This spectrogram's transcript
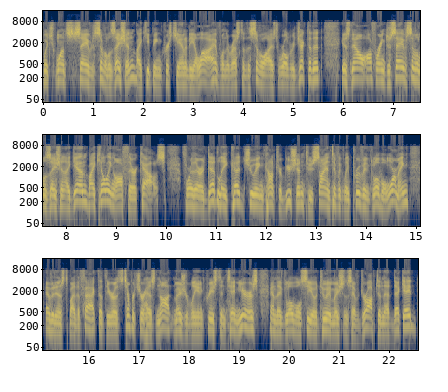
which once saved civilization by keeping Christianity alive when the rest of the civilized world rejected it, is now offering to save civilization again by killing off their cows. For their deadly cud chewing contribution to scientifically proven global warming, evidenced by the fact that the Earth's temperature has not measurably increased in 10 years and that global CO2 emissions have dropped in that decade,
